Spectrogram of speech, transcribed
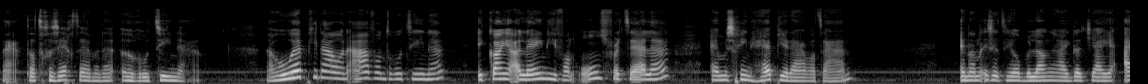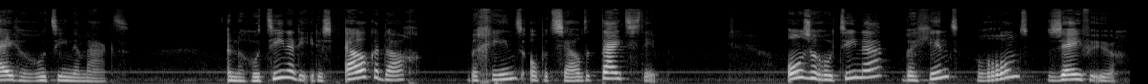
Nou ja, dat gezegd hebbende, een routine. Nou, hoe heb je nou een avondroutine? Ik kan je alleen die van ons vertellen en misschien heb je daar wat aan. En dan is het heel belangrijk dat jij je eigen routine maakt. Een routine die dus elke dag begint op hetzelfde tijdstip. Onze routine begint rond 7 uur.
